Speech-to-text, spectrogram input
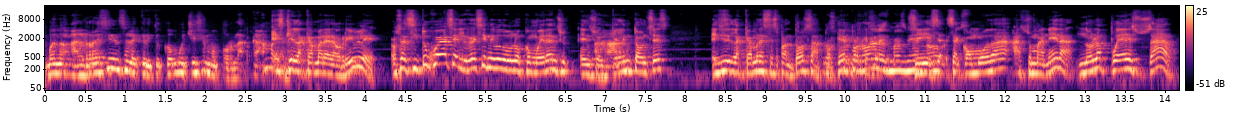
Bueno, al Resident se le criticó muchísimo por la cámara. Es que la cámara era horrible. O sea, si tú juegas el Resident Evil 1 como era en su, en su aquel entonces, es- la cámara está espantosa. ¿Por Los qué? Porque más bien, Sí, ¿no? se, se acomoda a su manera. No la puedes usar.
